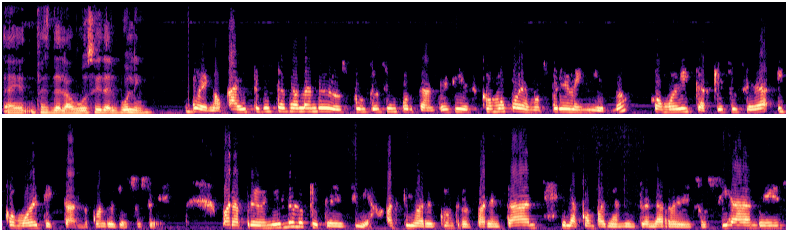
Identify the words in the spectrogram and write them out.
eh, pues, del abuso y del bullying? Bueno, ahí tú estás hablando de dos puntos importantes y es cómo podemos prevenirlo, cómo evitar que suceda y cómo detectarlo cuando ya sucede. Para prevenirlo, lo que te decía, activar el control parental, el acompañamiento en las redes sociales,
